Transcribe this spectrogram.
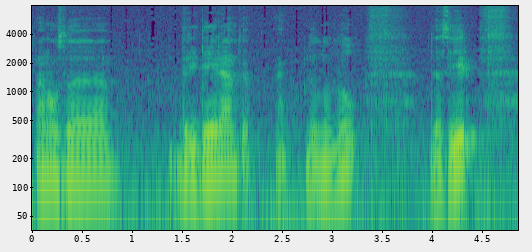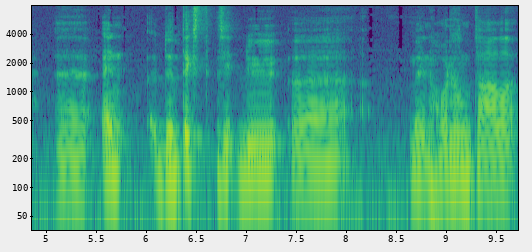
van onze 3D-ruimte. Ja, 000. Dat is hier. Uh, en de tekst zit nu uh, met horizontale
